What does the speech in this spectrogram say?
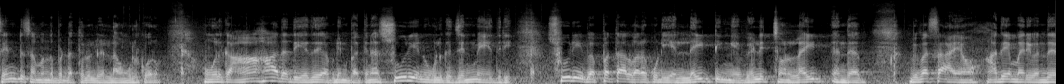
சென்ட் சம்மந்தப்பட்ட தொழில் எல்லாம் உங்களுக்கு வரும். உங்களுக்கு ஆகாதது எது அப்படின்னு பார்த்தீங்கன்னா சூரியன் உங்களுக்கு ஜென்ம எதிரி. சூரிய வெப்பத்தால் வரக்கூடிய லைட்டிங்கு வெளிச்சம் லைட் இந்த விவசாயம் அதே மாதிரி வந்து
